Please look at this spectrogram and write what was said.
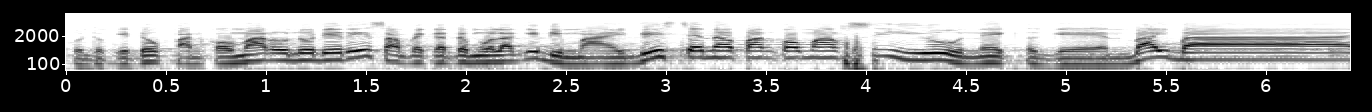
Untuk itu Pankomar undur diri sampai ketemu lagi di My Biz channel Pankomar. See you next again. Bye bye.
